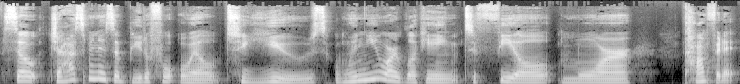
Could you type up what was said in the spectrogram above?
So jasmine is a beautiful oil to use when you are looking to feel more confident.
